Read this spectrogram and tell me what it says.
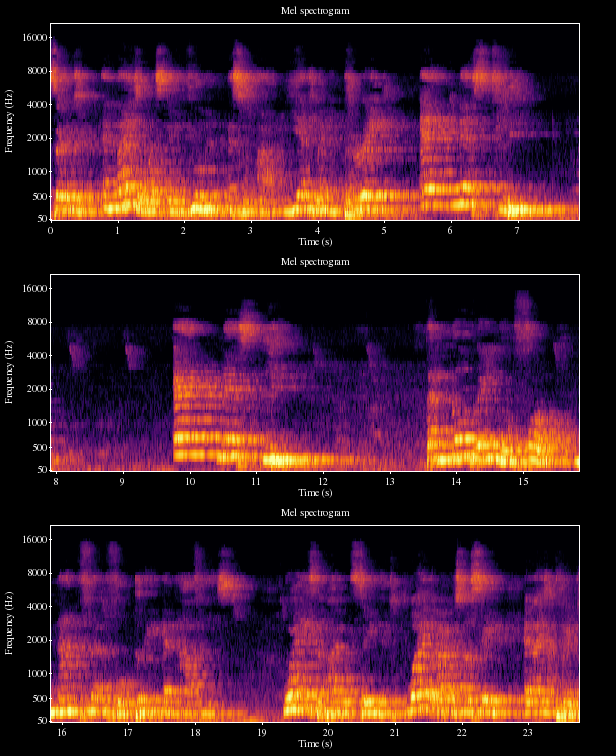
17. Elijah was a human as we are, yet when he prayed earnestly, earnestly, that no rain will fall, none fell for three and a half years. Why is the Bible saying it? Why the Bible is not saying Elijah prayed?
